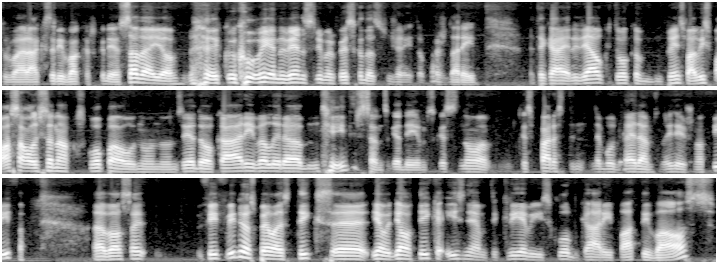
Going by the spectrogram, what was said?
tur vairākas arī vakar skatījos savējo, ko, vienu, vienu streameru, ko es skatos, viņš arī to pašu darīja. Tā kā ir jauki to, ka principā visa pasaule ir sanākusi kopā un, un, un ziedo, kā arī vēl ir um, interesants gadījums, kas, no, kas parasti nebūtu gaidāms no tieši no FIFA. Vēl FIFA video spēlēs tiks, jau, jau tika izņemti Krievijas klubi, kā arī pati valsts,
